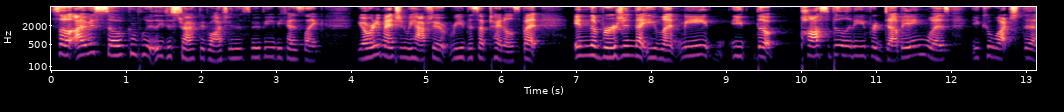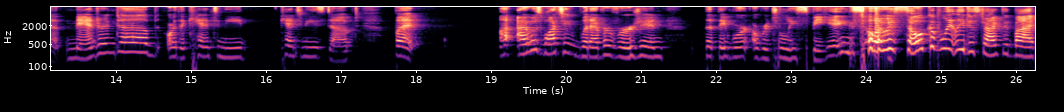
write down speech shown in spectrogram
So I was so completely distracted watching this movie because, like, you already mentioned we have to read the subtitles, but in the version that you lent me, you, the possibility for dubbing was you could watch the Mandarin dub or the Cantonese Cantonese dubbed, but I, I was watching whatever version that they weren't originally speaking. So I was so completely distracted by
